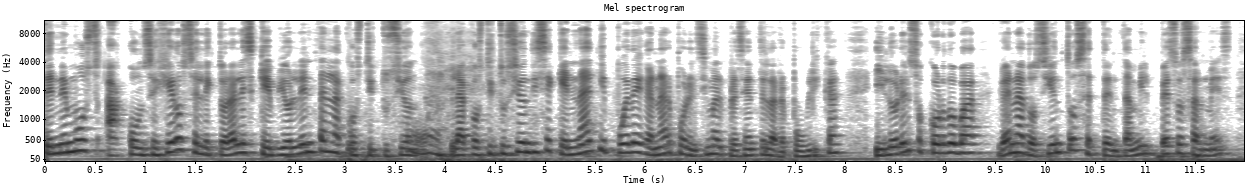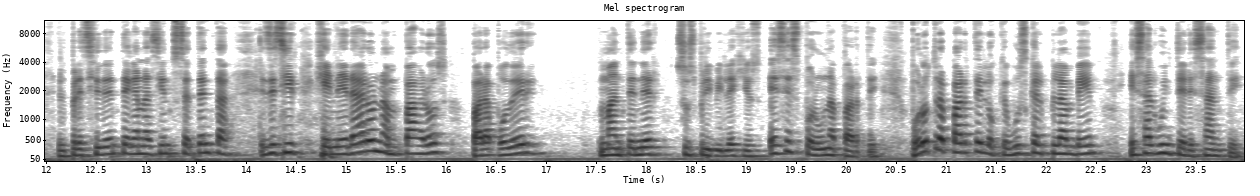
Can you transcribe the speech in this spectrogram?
tenemos a consejeros electorales que violentan la Constitución. La Constitución dice que nadie puede ganar por encima del presidente de la República y Lorenzo Córdoba gana 270 mil pesos al mes, el presidente gana 170. Es decir, generaron amparos para poder mantener sus privilegios. Ese es por una parte. Por otra parte, lo que busca el plan B es algo interesante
